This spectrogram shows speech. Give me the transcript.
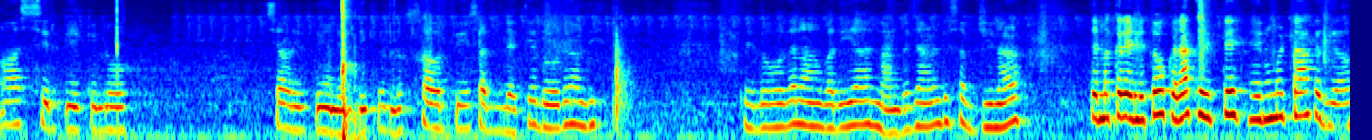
ਆ 80 ਰੁਪਏ ਕਿਲੋ 40 ਰੁਪਏ ਦੇ ਅੱਧੀ ਕਿਲੋ 100 ਰੁਪਏ ਸਬਜ਼ੀ ਲੈਤੀ ਦੋ ਦਿਨਾਂ ਦੀ। ਤੇ ਦੋ ਦਿਨਾਂ ਵਧੀਆ ਲੰਘ ਜਾਣਗੇ ਸਬਜ਼ੀ ਨਾਲ। ਤੇ ਮੈਂ ਕਰੇਲੇ ਧੋ ਕੇ ਰੱਖ ਦਿੱਤੇ, ਇਹਨੂੰ ਮੈਂ ਢੱਕ ਦਿਆ,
